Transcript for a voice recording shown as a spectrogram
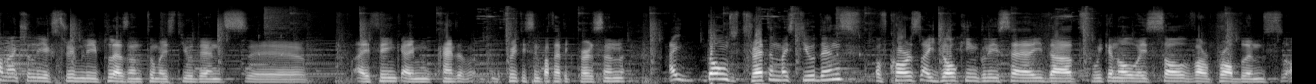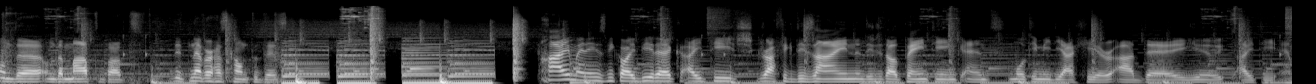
I'm actually extremely pleasant to my students. Uh, I think I'm kind of a pretty sympathetic person. I don't threaten my students. Of course, I jokingly say that we can always solve our problems on the, on the mat, but it never has come to this. Hi, my name is Mikołaj Birek. I teach graphic design, digital painting and multimedia here at the UITM.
